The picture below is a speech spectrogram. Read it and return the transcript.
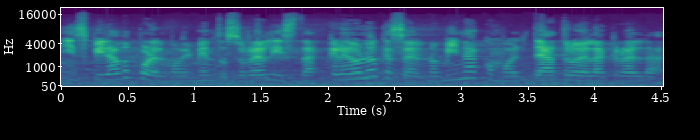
Inspirado por el movimiento surrealista, creó lo que se denomina como el teatro de la crueldad,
